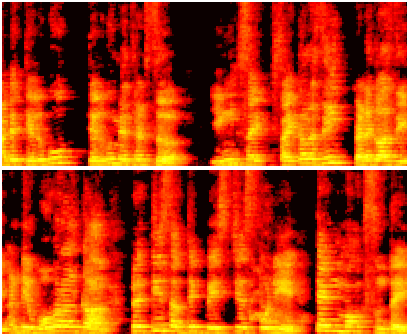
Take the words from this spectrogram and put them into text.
అంటే Telugu Telugu methods English psychology pedagogy అంటే ఓవరాల్గా ప్రతి సబ్జెక్ట్ బేస్ చేసుకొని టెన్ మార్క్స్ ఉంటాయి.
